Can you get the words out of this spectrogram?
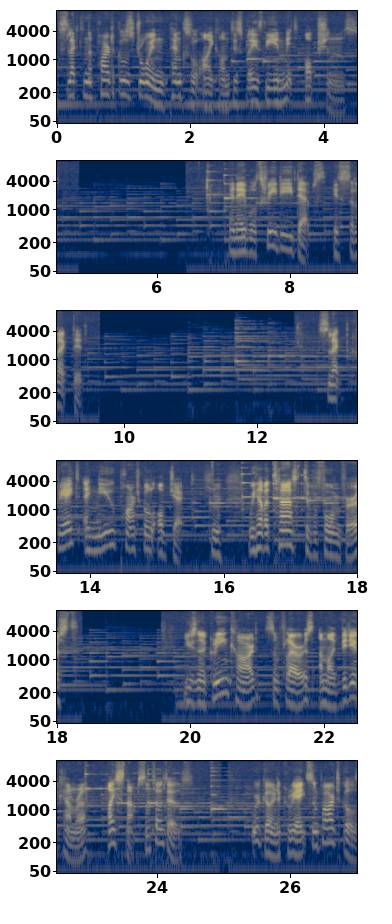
Selecting the Particles Drawing pencil icon displays the Emit options. Enable 3D Depth is selected. Select Create a new particle object. we have a task to perform first. Using a green card, some flowers and my video camera, I snap some photos. We're going to create some particles.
